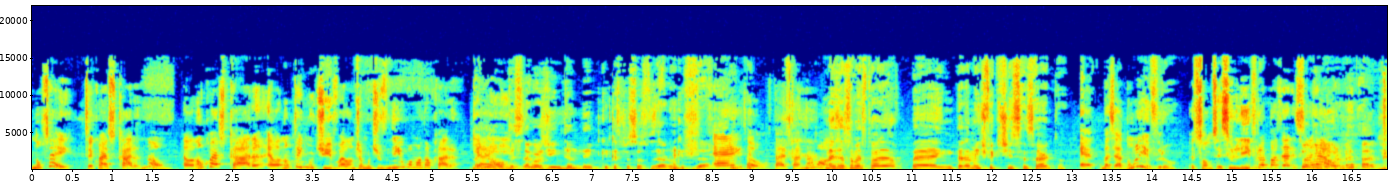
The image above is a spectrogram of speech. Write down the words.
Não sei. Você conhece o cara? Não. Ela não conhece o cara, ela não tem motivo, ela não tinha motivo nenhum pra matar o cara. Tá e em aí... alta esse negócio de entender por que, as pessoas fizeram o que fizeram. É, então, tá, tá na moda. Mas essa é uma história é, inteiramente fictícia, certo? É baseado num livro. Eu só não sei se o livro é baseado em história real. livro é verdade.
